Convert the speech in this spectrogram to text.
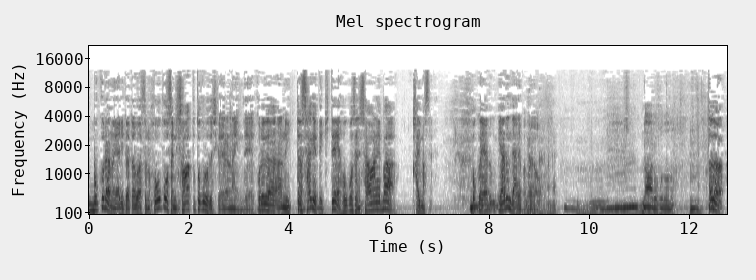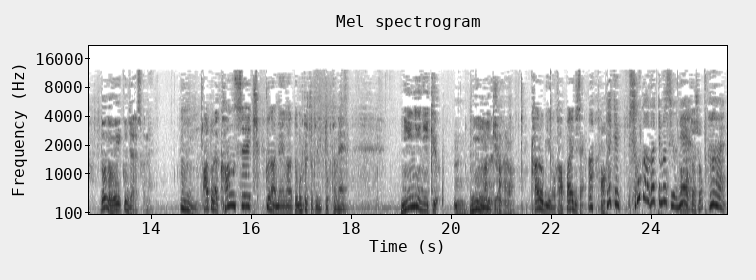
僕らのやり方はその方向線に触ったところでしかやらないんでこれがあの一旦下げてきて方向線に触れば買いますね。僕がやるやるんであればこれを。なるほど、うん、ただどんどん上行くんじゃないですかね。うん。あとね完成チックな銘柄ってもう一つちょっと言っとくとね2229、うん、2229カルビーのカッパエビセンあだってすごく上がってますよね。上がったでしょ？はい。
